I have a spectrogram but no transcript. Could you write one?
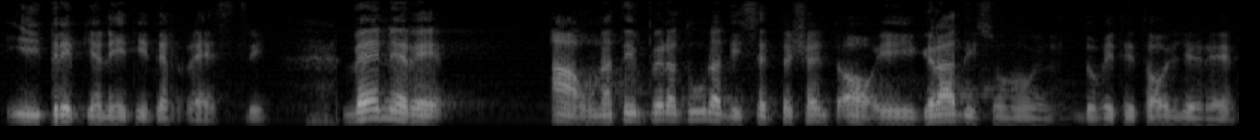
i tre pianeti terrestri. Venere ha una temperatura di 700, oh, i gradi sono, dovete togliere,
